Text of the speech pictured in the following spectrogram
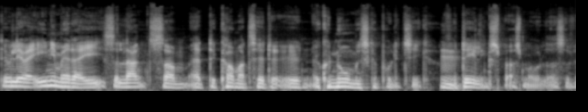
Det vil jeg være enig med dig i, så langt som at det kommer til det økonomiske politik, mm. fordelingsspørgsmålet osv.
